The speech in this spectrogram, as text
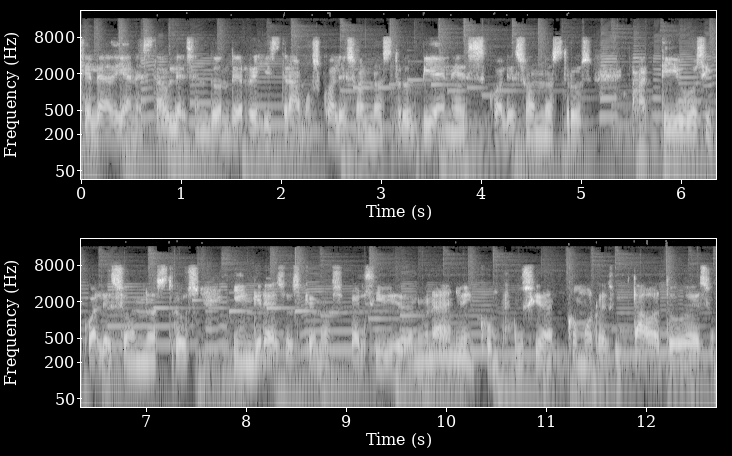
que la DIAN establece en donde registramos cuáles son nuestros bienes, cuáles son nuestros activos y cuáles son nuestros ingresos que hemos percibido en un año y como, como resultado de todo eso,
